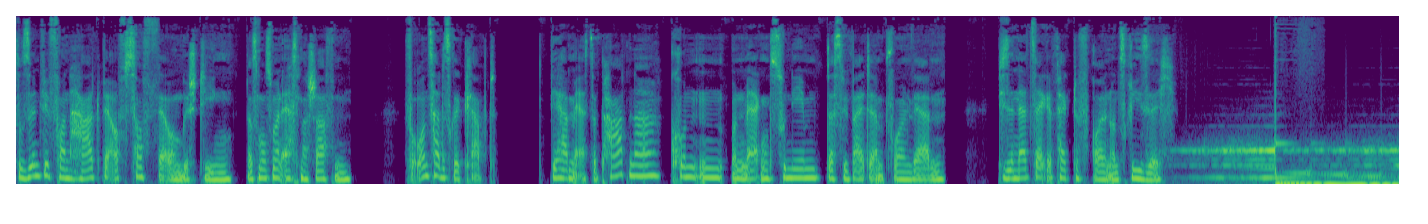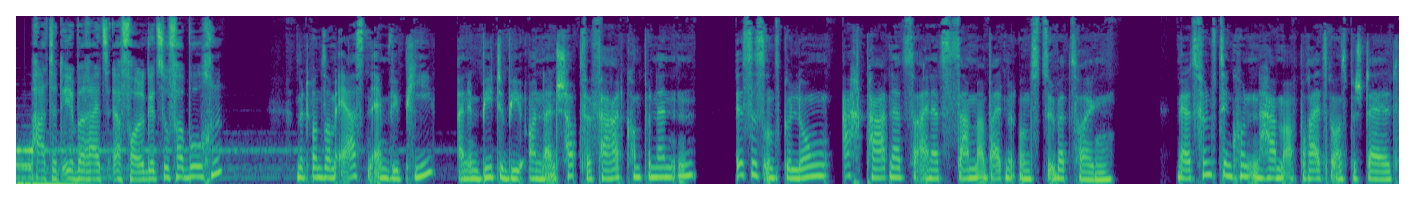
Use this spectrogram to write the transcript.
So sind wir von Hardware auf Software umgestiegen. Das muss man erstmal schaffen. Für uns hat es geklappt. Wir haben erste Partner, Kunden und merken zunehmend, dass wir weiterempfohlen werden. Diese Netzwerkeffekte freuen uns riesig. Hattet ihr bereits Erfolge zu verbuchen? Mit unserem ersten MVP, einem B2B Online-Shop für Fahrradkomponenten, ist es uns gelungen, acht Partner zu einer Zusammenarbeit mit uns zu überzeugen. Mehr als 15 Kunden haben auch bereits bei uns bestellt.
